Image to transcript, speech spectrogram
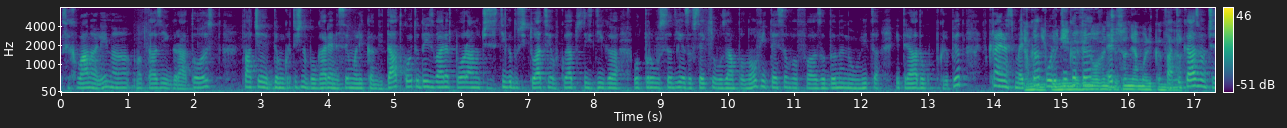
се хванали на, на тази игра. Тоест, това, че Демократична България не са имали кандидат, който да изварят по-рано, че се стига до ситуация, в която се издига от правосъдие за всеки Лозан Панов и те са в задънена улица и трябва да го подкрепят. В крайна сметка, Ама никой политиката. Не е виновен, че са нямали кандидат. Това ти казвам, че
